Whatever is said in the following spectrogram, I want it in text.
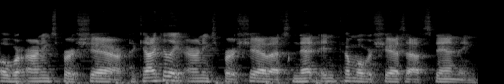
over earnings per share. To calculate earnings per share, that's net income over shares outstanding.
